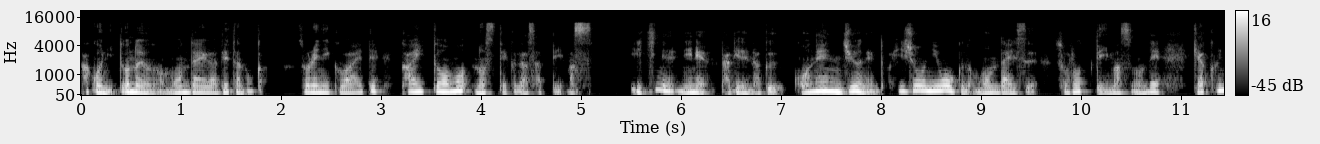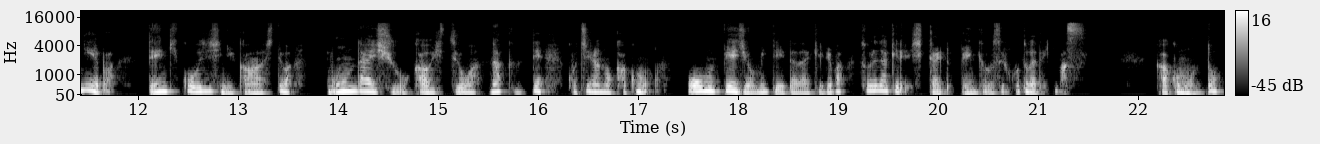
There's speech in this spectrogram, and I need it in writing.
過去にどのような問題が出たのか、それに加えて回答も載せてくださっています。1年、2年だけでなく、5年、10年と非常に多くの問題数揃っていますので、逆に言えば、電気工事士に関しては、問題集を買う必要はなくて、こちらの過去問、ホームページを見ていただければ、それだけでしっかりと勉強することができます。過去問と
